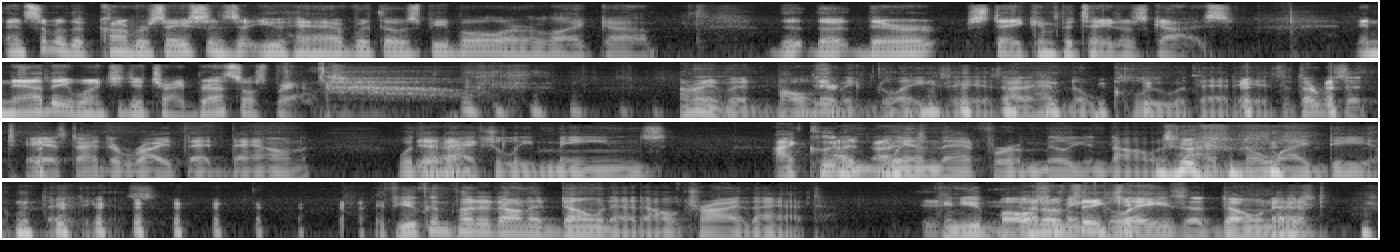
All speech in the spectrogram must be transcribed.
and some of the conversations that you have with those people are like, uh, the, the, they're steak and potatoes guys, and now they want you to try Brussels sprouts. I don't even know what balsamic glaze is. I have no clue what that is. If there was a test, I had to write that down, what that actually means. I couldn't I- win that for a million dollars. I have no idea what that is. If you can put it on a donut, I'll try that. Can you balsamic think you- glaze a donut?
